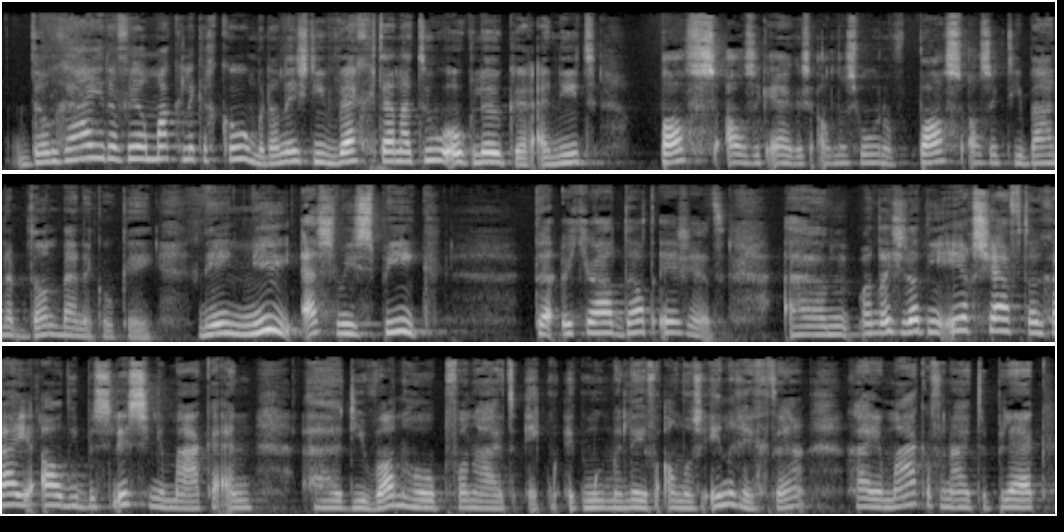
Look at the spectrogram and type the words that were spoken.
dan ga je er veel makkelijker komen. Dan is die weg daar naartoe ook leuker en niet pas als ik ergens anders woon of pas als ik die baan heb, dan ben ik oké. Nee, nu, as we speak. Dat, weet je wel, dat is het. Um, want als je dat niet eerst cheft, dan ga je al die beslissingen maken. En uh, die wanhoop vanuit, ik, ik moet mijn leven anders inrichten, ga je maken vanuit de plek.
